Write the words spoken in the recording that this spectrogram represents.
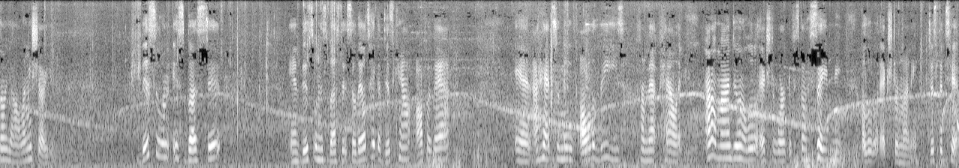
So y'all, let me show you. This one is busted and this one is busted. So they'll take a discount off of that. And I had to move all of these from that pallet. I don't mind doing a little extra work if it's gonna save me a little extra money. Just a tip.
